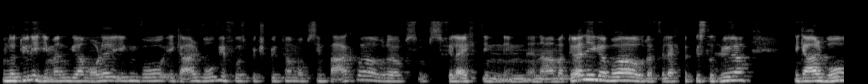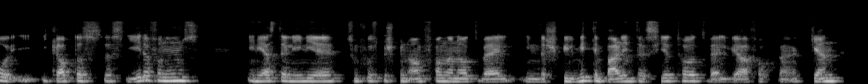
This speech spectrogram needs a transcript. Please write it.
Und natürlich, ich meine, wir haben alle irgendwo, egal wo wir Fußball gespielt haben, ob es im Park war oder ob es vielleicht in, in, einer Amateurliga war oder vielleicht ein bisschen höher, egal wo. Ich, glaube, dass, dass jeder von uns in erster Linie zum Fußballspielen angefangen hat, weil ihn das Spiel mit dem Ball interessiert hat, weil wir einfach äh, gern,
